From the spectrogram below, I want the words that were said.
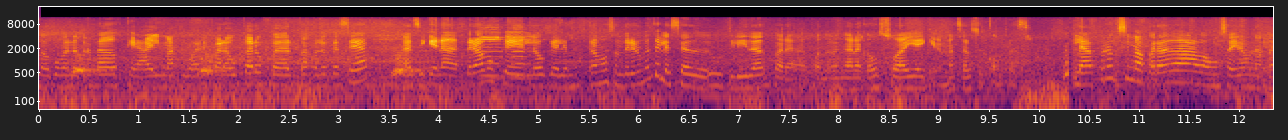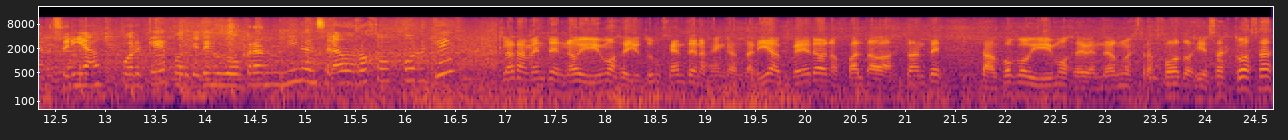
no como en otros lados que hay más lugares para buscar ofertas o lo que sea. Así que nada, esperamos que lo que les mostramos anteriormente les sea de utilidad para cuando vengan acá a Ushuaia y quieran hacer sus compras. La próxima parada vamos a ir a una mercería. ¿Por qué? Porque tengo que comprar un hilo encerado rojo. ¿Por qué? Claramente no vivimos de YouTube, gente, nos encantaría, pero nos falta bastante. Tampoco vivimos de vender nuestras fotos y esas cosas,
